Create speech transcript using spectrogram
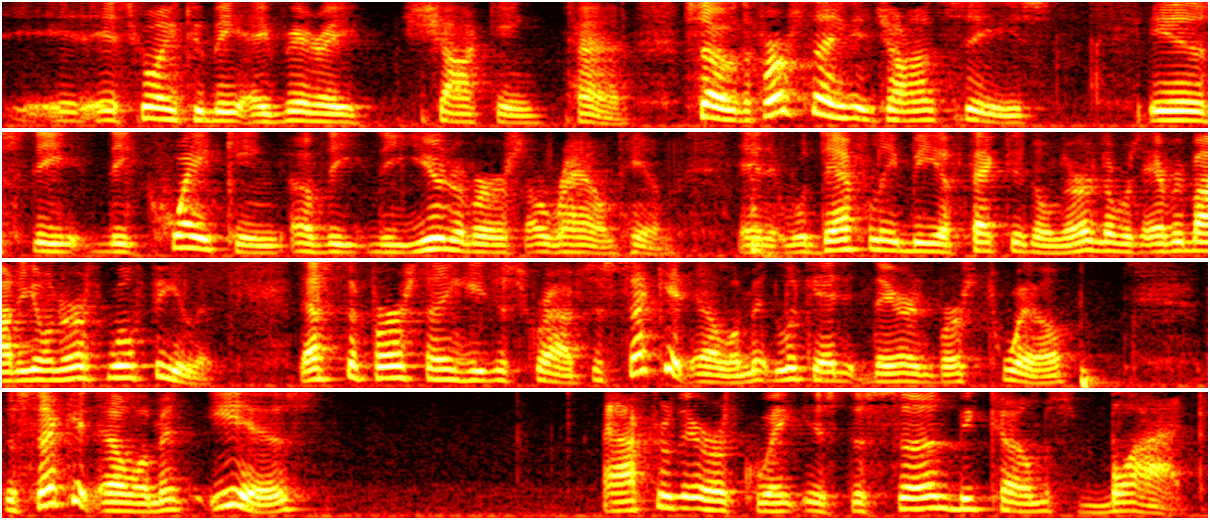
it's going to be a very shocking time. So, the first thing that John sees is the, the quaking of the, the universe around him. And it will definitely be affected on earth. In other words, everybody on earth will feel it. That's the first thing he describes. The second element, look at it there in verse 12. The second element is after the earthquake is the sun becomes black.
